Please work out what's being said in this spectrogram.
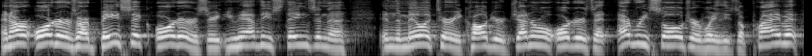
And our orders, our basic orders, you have these things in the, in the military called your general orders that every soldier, whether he's a private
